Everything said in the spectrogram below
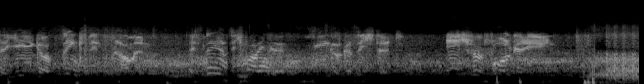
feindlicher Jäger sinkt in Flammen. Es nähern sich Feinde. Jäger gesichtet. Ich verfolge ihn.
